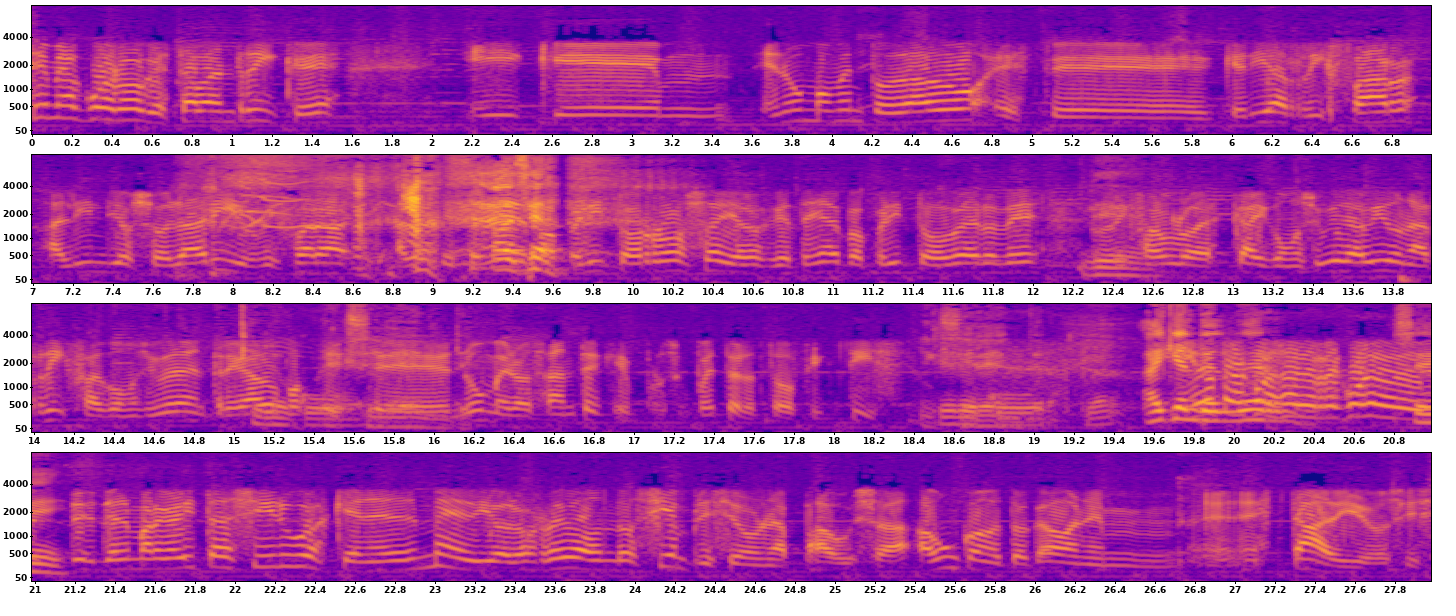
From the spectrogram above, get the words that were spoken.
sí me acuerdo que estaba Enrique y que mm, en un momento dado este, quería rifar al indio Solari y rifar a, a los que tenían O sea- el papelito rosa y a los que tenían el papelito verde, Bien. rifarlo a Sky, como si hubiera habido una rifa, como si hubiera entregado locura. este, Excelente. números antes, que por supuesto era todo ficticio. Excelente. claro. Hay que y otra entender. cosa que recuerdo Sí. del Margarita Sirgu es que en el medio los redondos siempre hicieron una pausa, aun cuando tocaban en, en estadios hicieron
